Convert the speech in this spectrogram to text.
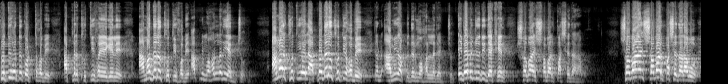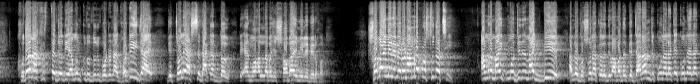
প্রতিহত করতে হবে। আপনার ক্ষতি হয়ে গেলে আমাদেরও ক্ষতি হবে। আপনি মহল্লারই একজন। আমার ক্ষতি হলে আপনাদেরও ক্ষতি হবে, কারণ আমিও আপনাদের মহল্লার একজন। এইভাবে যদি দেখেন, সবাই সবার পাশে দাঁড়াবো। সবাই সবার পাশে দাঁড়াবো। খোদা রাখাস্তা যদি এমন কোনো দুর্ঘটনা ঘটেই যায় যে চলে আসছে ডাকাত দল, তো এর মহল্লাবাসী সবাই মিলে বের হন। সবাই মিলে বের হন, আমরা প্রস্তুত আছি। আমরা মাইক মসজিদের মাইক দিয়ে আমরা ঘোষণা করে দেবো, আমাদেরকে জানান যে কোন এলাকায়, কোন এলাকা,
